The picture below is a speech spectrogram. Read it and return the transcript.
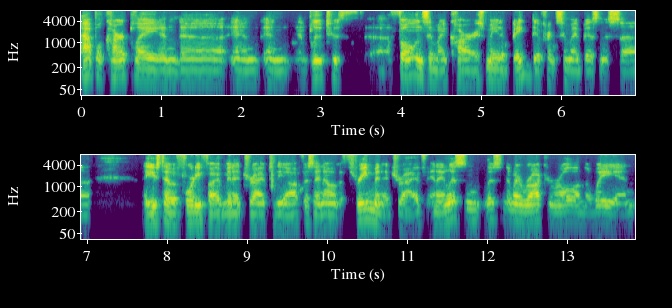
Apple CarPlay and uh, and, and and Bluetooth uh, phones in my car has made a big difference in my business. Uh, I used to have a 45 minute drive to the office. I now have a three minute drive, and I listen listen to my rock and roll on the way in,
